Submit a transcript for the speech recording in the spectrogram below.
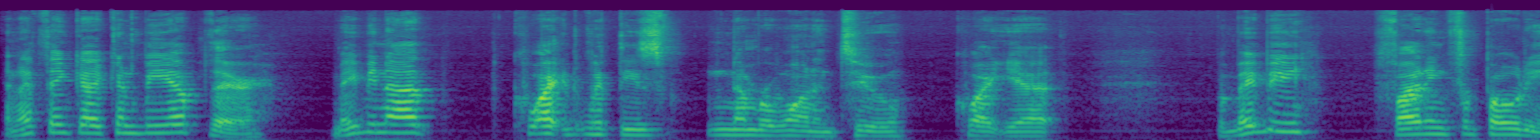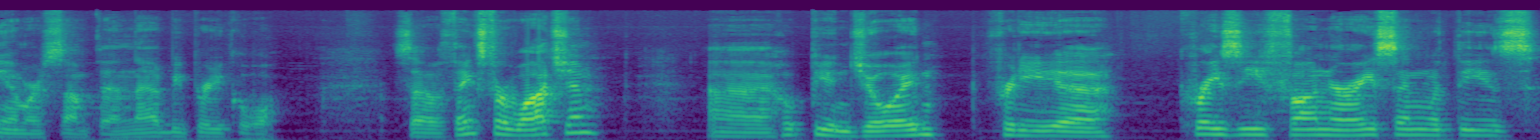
And I think I can be up there. Maybe not quite with these number one and two quite yet. But maybe fighting for podium or something. That'd be pretty cool. So, thanks for watching. I uh, hope you enjoyed. Pretty, uh, crazy fun racing with these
